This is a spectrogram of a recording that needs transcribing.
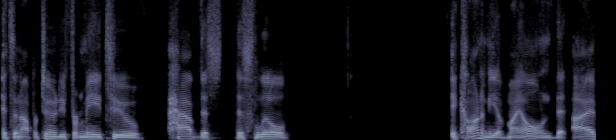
it's an opportunity for me to have this this little economy of my own that I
